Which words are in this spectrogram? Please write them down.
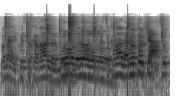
Va bene, questo cavallo è molto Oh! veloce, questo cavallo ha rotto il cazzo.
